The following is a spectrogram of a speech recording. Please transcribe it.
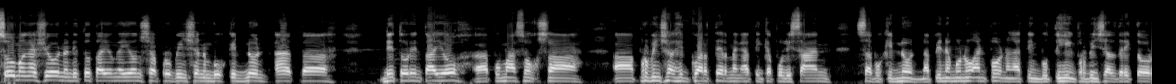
So mga show, nandito tayo ngayon sa probinsya ng Bukidnon at ah, dito rin tayo ah, pumasok sa ah, provincial headquarter ng ating kapulisan sa Bukidnon na pinamunuan po ng ating butihing provincial director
